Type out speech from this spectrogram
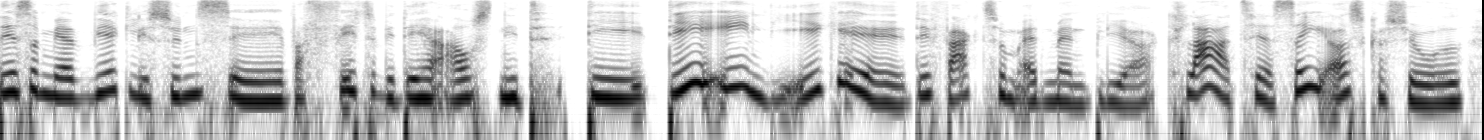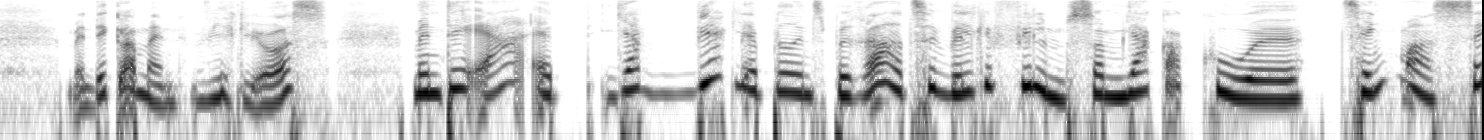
Det, som jeg virkelig synes øh, var fedt ved det her afsnit, det, det er egentlig ikke øh, det faktum, at man bliver klar til at se Oscarshowet, men det gør man virkelig også. Men det er, at jeg virkelig er blevet inspireret til, hvilke film, som jeg godt kunne øh, tænke mig at se,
